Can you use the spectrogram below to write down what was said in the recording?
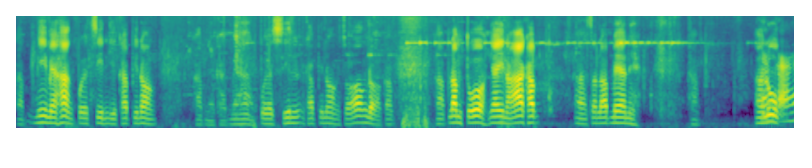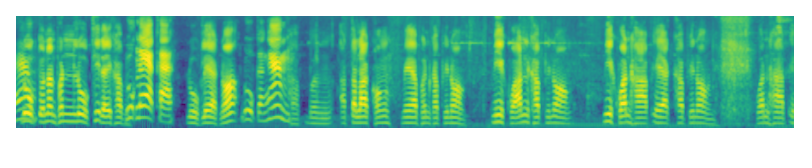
ครับมีแม่ห้างเปิดซินอีกครับพี่น้องครับนี่ครับแม่ห้างเปิดซินครับพี่น้องสองดอกครับครับลำตัวใหญ่หนาครับอ่าสำหรับแม่นี่ครับอ่าลูกลูกตัวนั้นเพิ่นลูกที่ใดครับ ลูกแรกค่ะ ลูกแรกเนาะลูกกระง่ามครับเบิ่งอัตลักษณ์ของแม่เพิ่นครับพี่น้อง มีขวัญครับพี่น้อง มีขวัญหาบแอกครับพี่น้องนี่ขวัญหาบแอ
